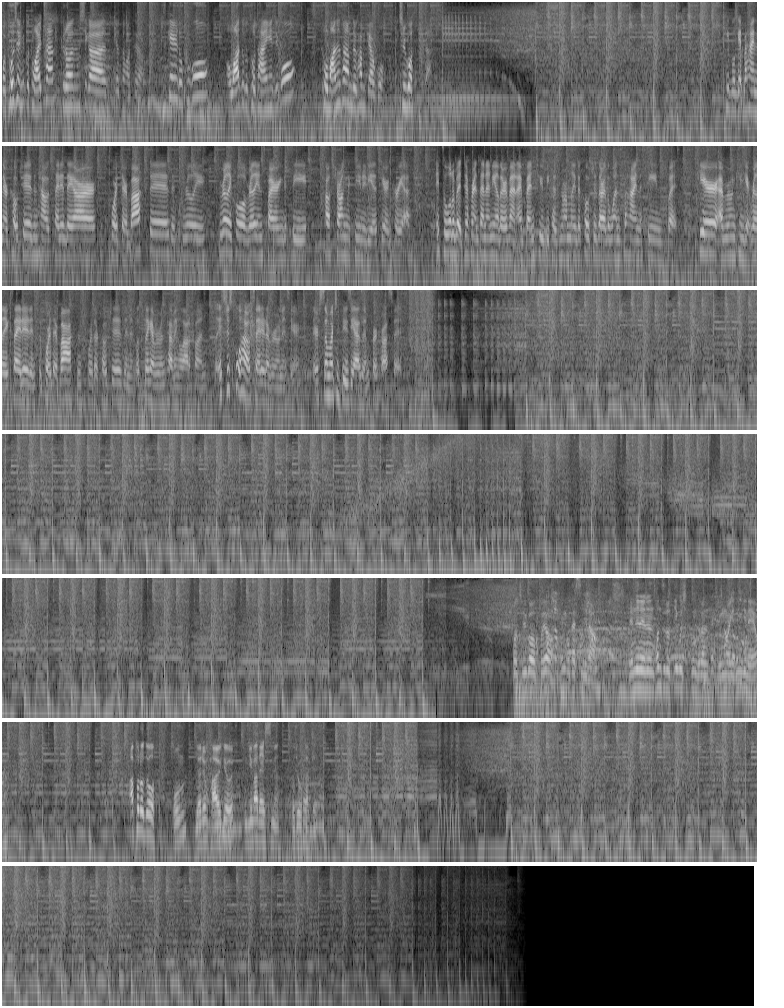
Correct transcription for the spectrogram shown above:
어, 더 재밌고 더 알찬 그런 시간이었던 것 같아요. 스케일도 크고 어, 와드도 더 다양해지고 더 많은 사람들과 함께하고 즐거웠습니다. people get behind their coaches and how excited they are to support their boxes. It's really, it's really cool, really inspiring to see how strong the community is here in Korea. It's a little bit different than any other event I've been to because normally the coaches are the ones behind the scenes, but here everyone can get really excited and support their box and support their coaches and it looks like everyone's having a lot of fun. It's just cool how excited everyone is here. There's so much enthusiasm for CrossFit. 어, 즐거웠고요. 행복했습니다. 내년에는 선수로 뛰고 싶은 그런 생- 욕망이 생기네요. 앞으로도 봄, 여름, 가을, 겨울 분기마다 했으면 더 좋을 것 같아요.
